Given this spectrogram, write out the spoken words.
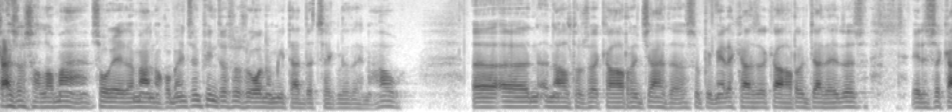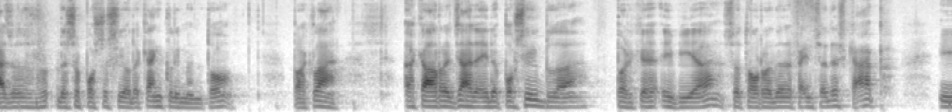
Casa Salamà, sobre de mà, no comencen fins a la segona meitat del segle XIX. Uh, en, en altres a Cal Ratjada, la primera casa a Cal Ratjada era, era la casa de, de la possessió de Can Climentó. Però clar, a Cal Ratjada era possible perquè hi havia la torre de defensa del cap i,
